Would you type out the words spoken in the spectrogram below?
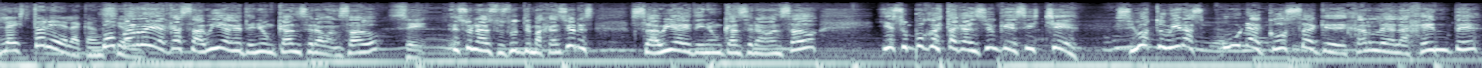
la historia de la Bob canción. Marley acá sabía que tenía un cáncer avanzado. Sí. Es una de sus últimas canciones. Sabía que tenía un cáncer avanzado. Y es un poco esta canción que decís, che, si vos tuvieras una cosa que dejarle a la gente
